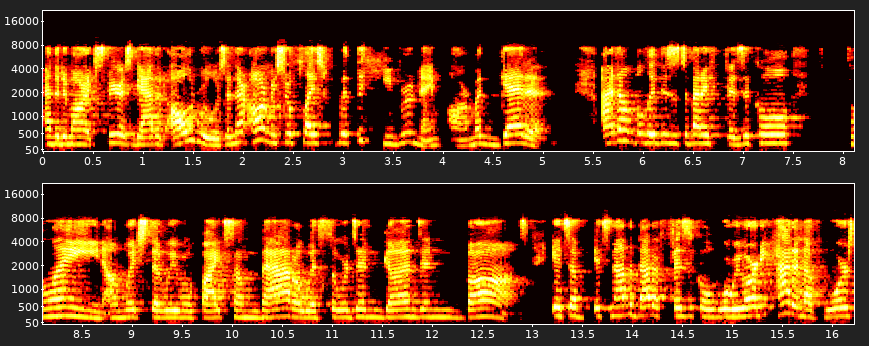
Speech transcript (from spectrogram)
And the demonic spirits gathered all the rulers and their armies to a place with the Hebrew name Armageddon. I don't believe this is about a physical plane on which that we will fight some battle with swords and guns and bombs. It's a it's not about a physical war. We've already had enough wars.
